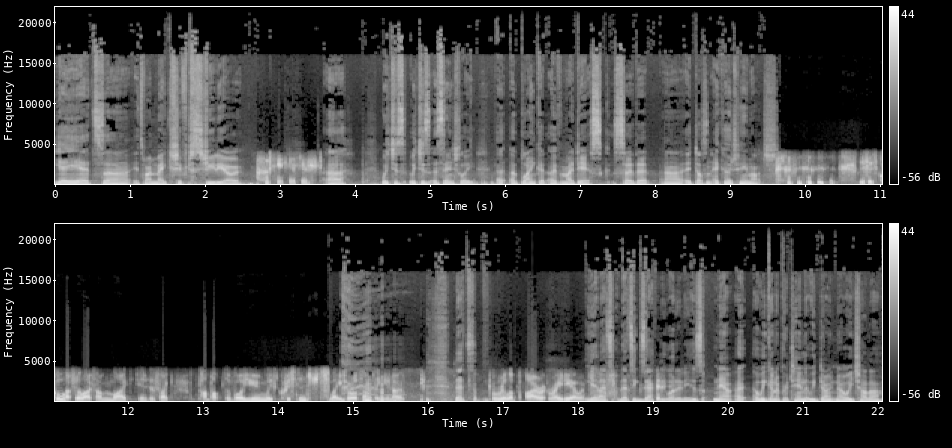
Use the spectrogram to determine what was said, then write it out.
Yeah, yeah. It's uh, it's my makeshift studio, uh, which is which is essentially a, a blanket over my desk so that uh, it doesn't echo too much. this is cool. I feel like I'm like it's like pump up the volume with Christian Slater or something, you know, That's guerrilla pirate radio and yeah. That's stuff. that's exactly what it is. Now, uh, are we going to pretend that we don't know each other?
